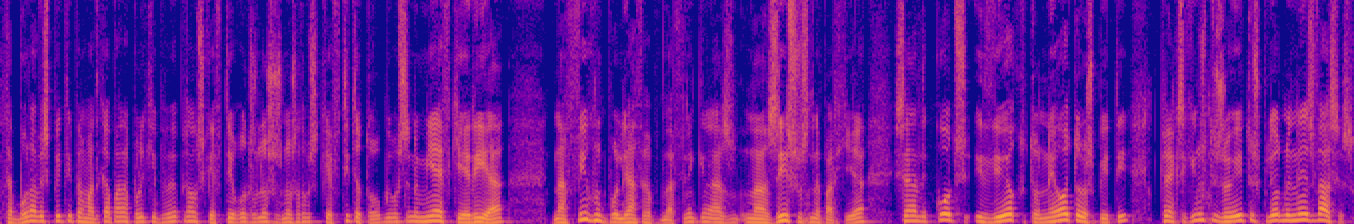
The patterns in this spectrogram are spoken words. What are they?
θα μπορεί να βρεις σπίτι πραγματικά πάρα πολύ και πρέπει να το σκεφτεί. Εγώ τους λέω στους νέους ανθρώπους: σκεφτείτε το, μήπως είναι μια ευκαιρία να φύγουν πολλοί άνθρωποι από την Αθήνα και να, να ζήσουν στην επαρχία σε ένα δικό τους ιδιόκτητο νεότερο σπίτι και να ξεκινήσουν τη ζωή τους πλέον με νέες βάσεις.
